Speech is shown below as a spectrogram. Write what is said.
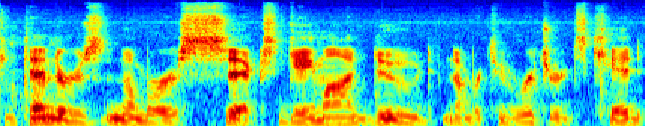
Contenders number six, Game On Dude. Number two, Richard's Kid.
